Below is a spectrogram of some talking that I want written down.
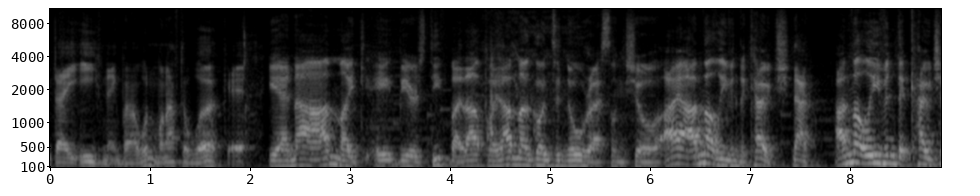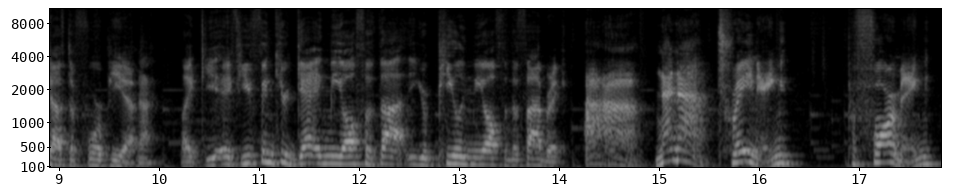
Day evening, but I wouldn't want to have to work it. Yeah, nah. I'm like eight beers deep by that point. I'm not going to no wrestling show. I, I'm not leaving the couch. No. I'm not leaving the couch after 4 p.m. No. Like, if you think you're getting me off of that, you're peeling me off of the fabric. Ah. Nah, nah. Training, performing,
